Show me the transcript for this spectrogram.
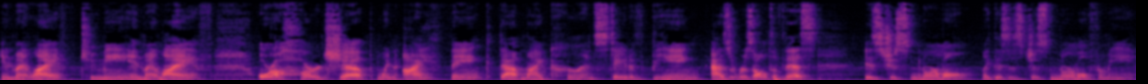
in my life, to me in my life, or a hardship, when I think that my current state of being as a result of this is just normal, like this is just normal for me,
